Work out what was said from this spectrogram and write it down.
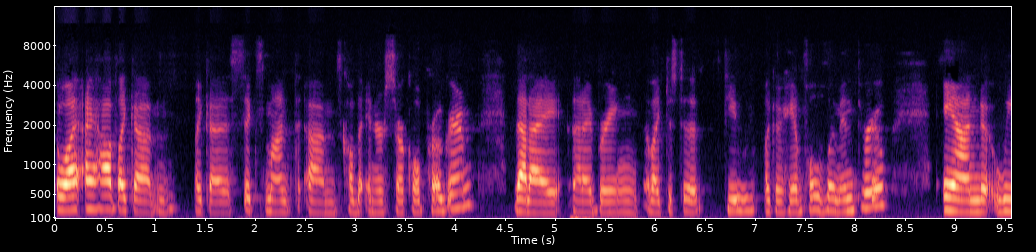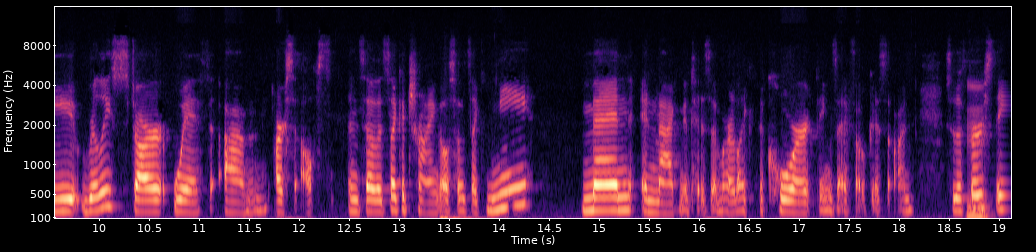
well, I, I have like um like a six month um, it's called the Inner Circle program that I that I bring like just a few like a handful of women through, and we really start with um, ourselves. And so it's like a triangle. So it's like me men and magnetism are like the core things i focus on. So the first thing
